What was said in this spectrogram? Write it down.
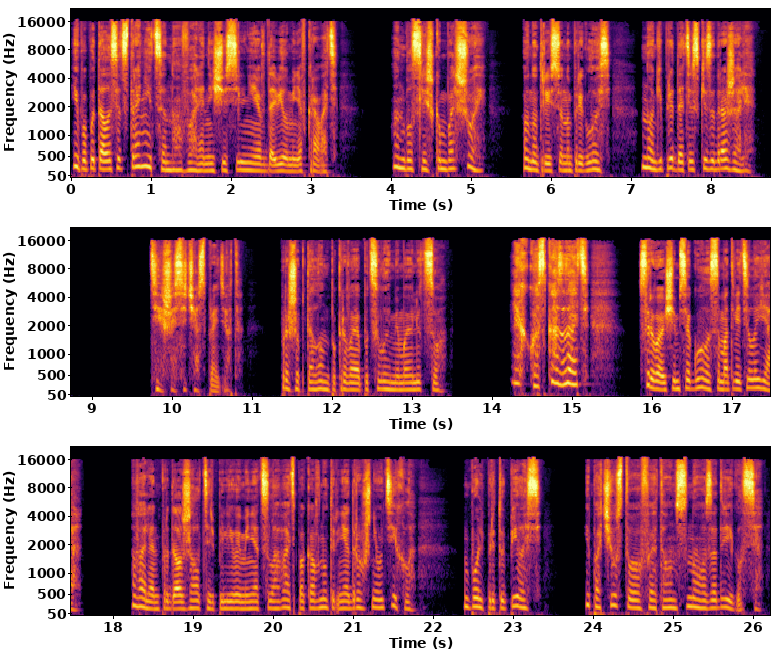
и попыталась отстраниться, но Вален еще сильнее вдавил меня в кровать. Он был слишком большой. Внутри все напряглось, ноги предательски задрожали. «Тише, сейчас пройдет, прошептал он, покрывая поцелуями моё лицо. «Легко сказать», — срывающимся голосом ответила я. Вален продолжал терпеливо меня целовать, пока внутренняя дрожь не утихла. Боль притупилась, и, почувствовав это, он снова задвигался —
